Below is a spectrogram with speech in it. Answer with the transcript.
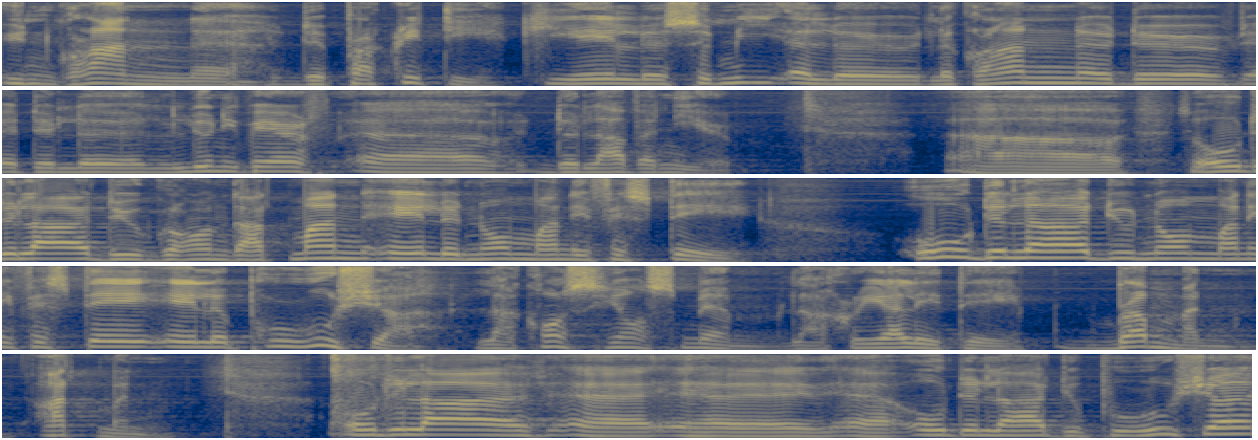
une graine de Prakriti qui est le, semi, euh, le, grain de, l'univers euh, de l'avenir. Au-delà du grand Atman est le non manifesté. Au-delà du non manifesté est le Purusha, la conscience même, la réalité, Brahman, Atman. Au-delà au-delà du Purusha,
